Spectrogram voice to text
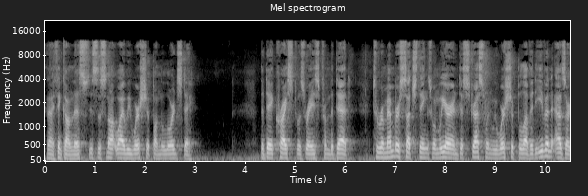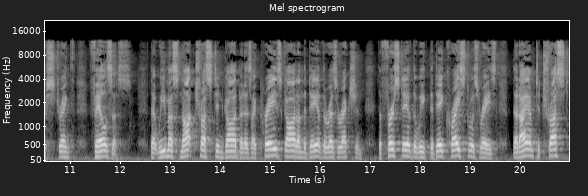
And I think on this, is this not why we worship on the Lord's Day? The day Christ was raised from the dead to remember such things when we are in distress, when we worship, beloved, even as our strength fails us. That we must not trust in God, but as I praise God on the day of the resurrection, the first day of the week, the day Christ was raised, that I am to trust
